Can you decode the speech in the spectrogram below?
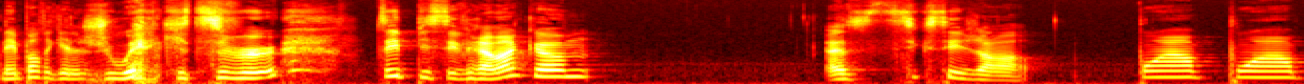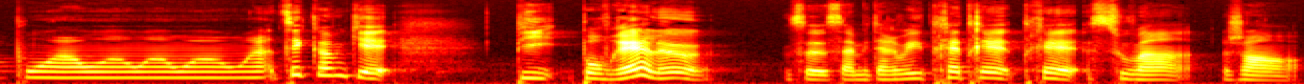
n'importe quel jouet que tu veux. Tu sais, puis c'est vraiment comme. Est-ce que c'est genre. Point, point, point, Tu sais, comme que. Puis pour vrai, là, ça, m'est arrivé très, très, très souvent. Genre,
